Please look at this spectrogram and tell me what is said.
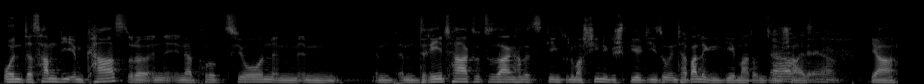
Und das haben die im Cast oder in, in der Produktion, im, im, im, im Drehtag sozusagen, haben das gegen so eine Maschine gespielt, die so Intervalle gegeben hat und so Ja, okay, Scheiß. ja. Ja,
